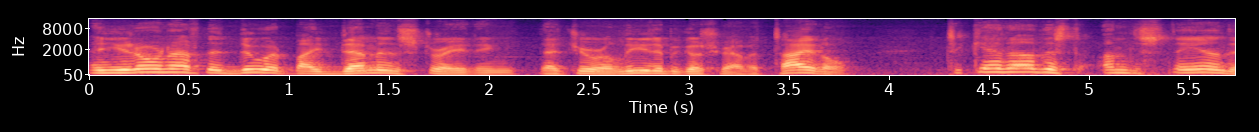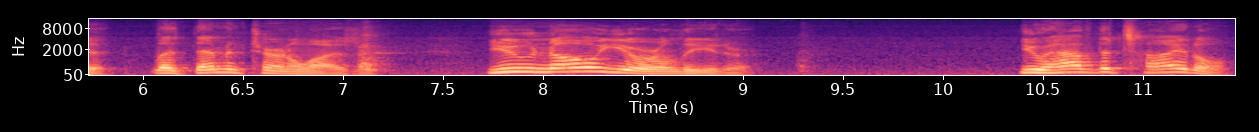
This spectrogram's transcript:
And you don't have to do it by demonstrating that you're a leader because you have a title. To get others to understand it, let them internalize it. You know you're a leader. You have the title.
